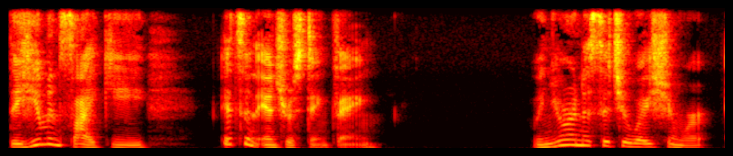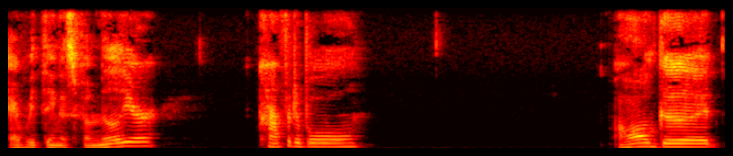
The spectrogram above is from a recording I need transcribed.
The human psyche, it's an interesting thing. When you're in a situation where everything is familiar, comfortable, all good,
